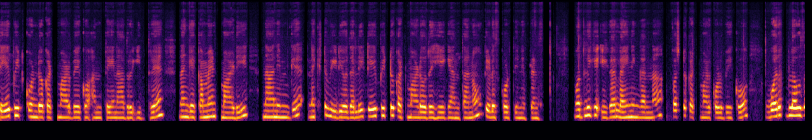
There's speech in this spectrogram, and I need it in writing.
ಟೇಪ್ ಇಟ್ಕೊಂಡು ಕಟ್ ಮಾಡಬೇಕು ಅಂತೇನಾದರೂ ಇದ್ದರೆ ನನಗೆ ಕಮೆಂಟ್ ಮಾಡಿ. ನಾನು ನಿಮಗೆ ನೆಕ್ಸ್ಟ್ ವಿಡಿಯೋದಲ್ಲಿ ಟೇಪ್ ಇಟ್ಟು ಕಟ್ ಮಾಡೋದು ಹೇಗೆ ಅಂತಲೂ ತಿಳಿಸ್ಕೊಡ್ತೀನಿ ಫ್ರೆಂಡ್ಸ್. ಮೊದಲಿಗೆ ಈಗ ಲೈನಿಂಗನ್ನು ಫಸ್ಟ್ ಕಟ್ ಮಾಡ್ಕೊಳ್ಬೇಕು. ವರ್ಕ್ ಬ್ಲೌಸ್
